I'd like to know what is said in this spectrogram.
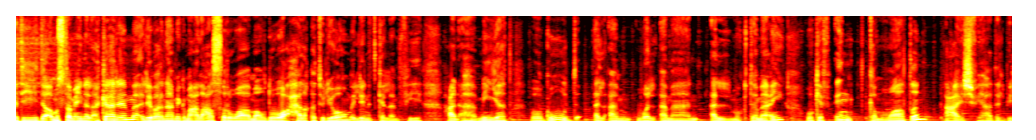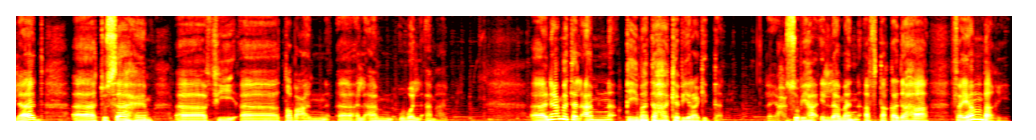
جديد. مستمعينا الأكارم لبرنامج مع العصر وموضوع حلقة اليوم اللي نتكلم فيه عن أهمية وجود الأمن والأمان المجتمعي وكيف أنت كمواطن عايش في هذا البلاد آه تساهم آه في آه طبعا الأمن والأمان. نعمة الأمن قيمتها كبيرة جداً. لا يحس بها إلا من أفتقدها. فينبغي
